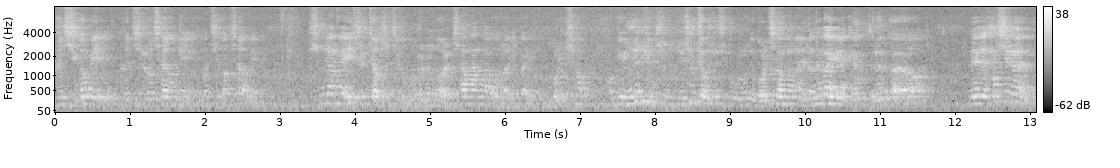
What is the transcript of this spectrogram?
그 직업이, 그 진로 체험이, 뭐 직업 체험이 10년 후에 있을지 없을지도 모르는 걸 체험한다고 그러니까 뭘 체험, 어, 있는지 있을지 없을지도 모르는데 뭘 체험하나 이런 생각이 그냥 계속 드는 거예요. 근데 사실은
